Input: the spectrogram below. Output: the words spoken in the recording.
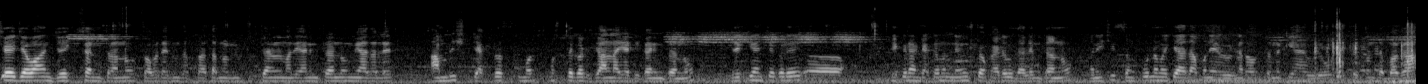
जय जवान जय किसान मित्रांनो. स्वागत आहे तुमचं प्रताप यूट्यूब चॅनलमध्ये आणि मित्रांनो मी आज आले आहे आंबरीश ट्रॅक्टर्स मस्त मस्तगड जालना या ठिकाणी मित्रांनो. जे की यांच्याकडे सेकंड टॅक्टरमध्ये ट्रॅक्टरमध्ये नवीन स्टॉक अवेलेबल झाले मित्रांनो. आणि याची संपूर्ण माहिती आज आपण या व्हिडिओ आहोत. तर नक्की हा व्हिडिओ शेवटपर्यंत बघा.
